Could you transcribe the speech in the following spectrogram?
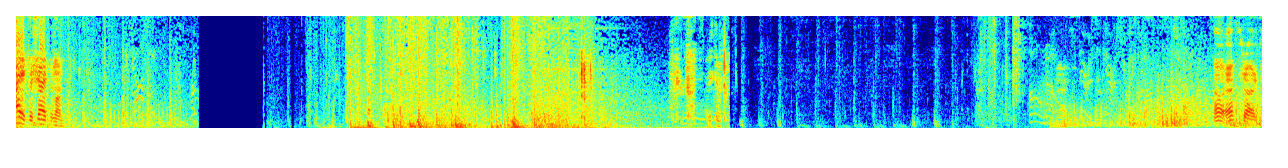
Scheiße, scheiße, Mann. Kotzt das. Oh. Oh, Airstrike.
